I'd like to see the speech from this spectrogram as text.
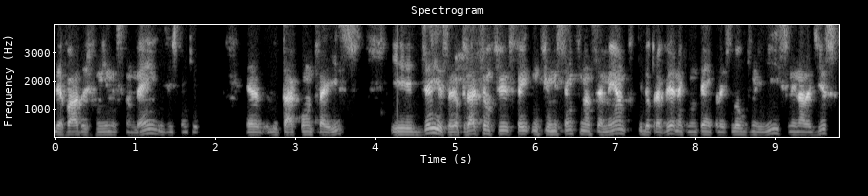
levado às ruínas também, a gente tem que é, lutar contra isso. E dizer isso, apesar de ser um um filme sem financiamento, que deu para ver, né, que não tem aquelas logos no início, nem nada disso,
